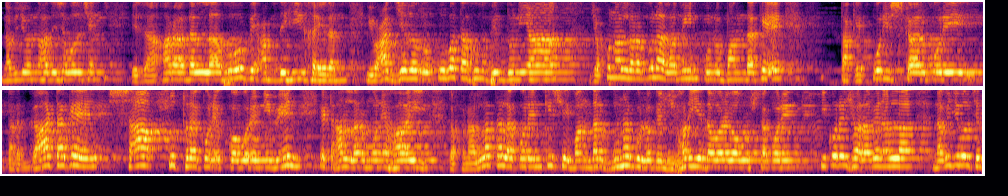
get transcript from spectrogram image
নবীজি অন্য হাদিসে বলছেন, ইজা আরাদাল্লাহু বিআবদিহি খাইরান ইউআজ্জিলু উকুবাতাহু ফিদ দুনিয়া। যখন আল্লাহ রাব্বুল আলামিন কোনো বান্দাকে তাকে পরিষ্কার করে, তার গাটাকে সাফ সুতরা করে কবরে নিবেন, এটা আল্লাহর মনে হয়। তখন আল্লাহ তালা করেন কি, সেই বান্দার গুণাগুলোকে ঝরিয়ে দেওয়ার ব্যবস্থা করেন। কি করে ঝরাবেন আল্লাহ? নাবিজি বলছেন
